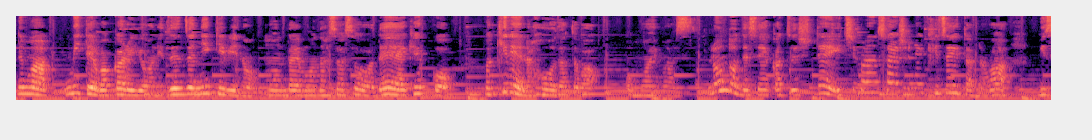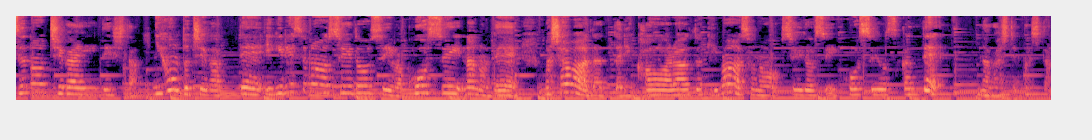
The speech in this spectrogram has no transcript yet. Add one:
で、まあ、見てわかるように全然ニキビの問題もなさそうで、結構、まあ、綺麗な方だとは思います。ロンドンで生活して一番最初に気づいたのは水の違いでした。日本と違ってイギリスの水道水は香水なので、まあ、シャワーだったり顔を洗う時はその水道水、香水を使って流してました。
